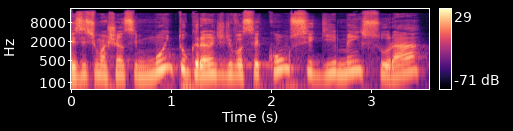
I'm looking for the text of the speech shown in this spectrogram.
existe uma chance muito grande de você conseguir mensurar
